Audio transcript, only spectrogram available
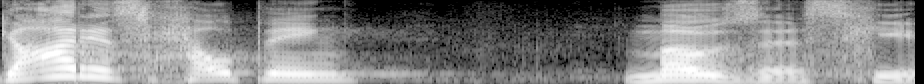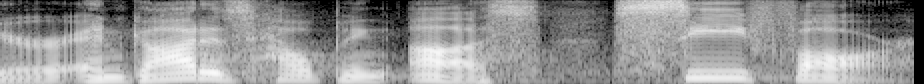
God is helping Moses here, and God is helping us see far.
